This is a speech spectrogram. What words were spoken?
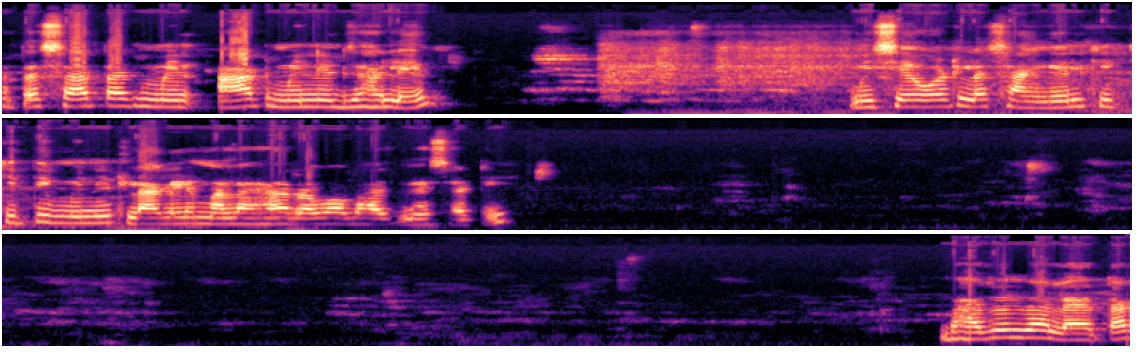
आता सात आठ मिन आठ मिनिट झाले. मी शेवटला सांगेल की किती मिनिट लागले मला हा रवा भाजण्यासाठी. भाजून झालाय आता.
